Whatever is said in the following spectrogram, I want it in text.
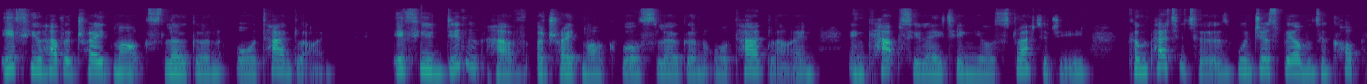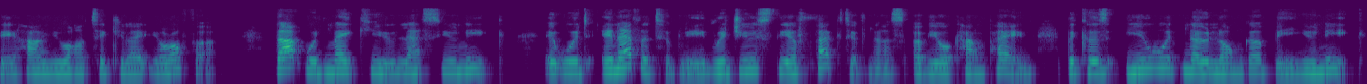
if you have a trademark slogan or tagline. If you didn't have a trademarkable slogan or tagline encapsulating your strategy, competitors would just be able to copy how you articulate your offer. That would make you less unique it would inevitably reduce the effectiveness of your campaign because you would no longer be unique.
